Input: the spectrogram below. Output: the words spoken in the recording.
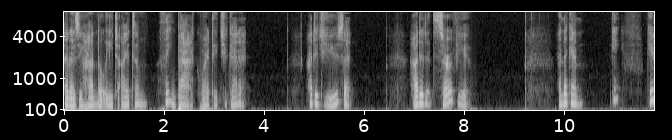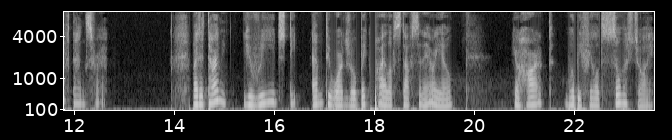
And as you handle each item, think back where did you get it? How did you use it? How did it serve you? And again, give, give thanks for it. By the time you reach the empty wardrobe, big pile of stuff scenario, your heart will be filled so much joy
